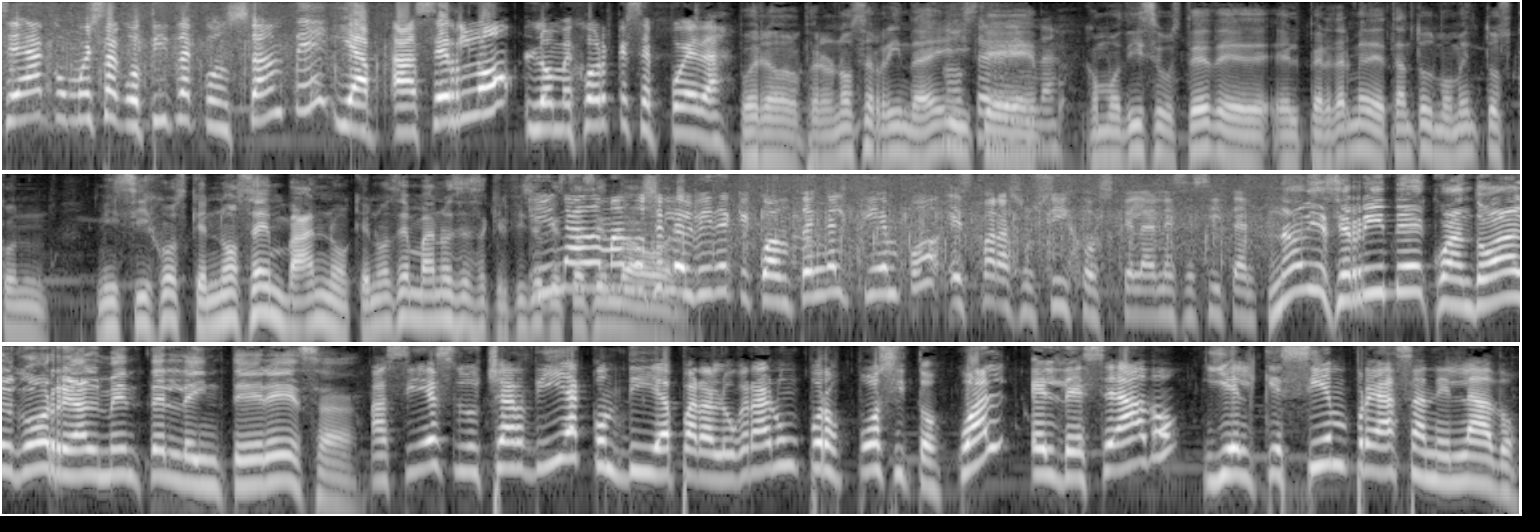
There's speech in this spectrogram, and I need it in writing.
sea como esa gotita constante y a, hacerlo lo mejor que se pueda. Pero, pero no se rinda, ¿eh? No y se que, rinda. como dice usted, eh, el perderme de tantos momentos con mis hijos, que no sea en vano, que no sea en vano ese sacrificio Y que está nada haciendo más no se le olvide que cuando tenga el tiempo es para sus hijos que la necesitan. Nadie se rinde cuando algo realmente le interesa. Así es, luchar día con día para lograr un propósito. ¿Cuál? El deseado y el que siempre has anhelado.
